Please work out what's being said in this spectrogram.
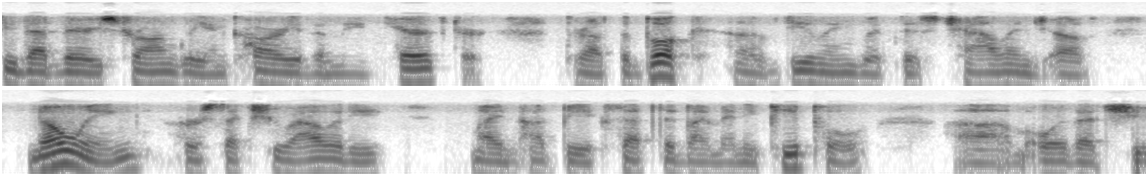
see that very strongly in Kari, the main character, throughout the book of dealing with this challenge of knowing her sexuality might not be accepted by many people, um, or that she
